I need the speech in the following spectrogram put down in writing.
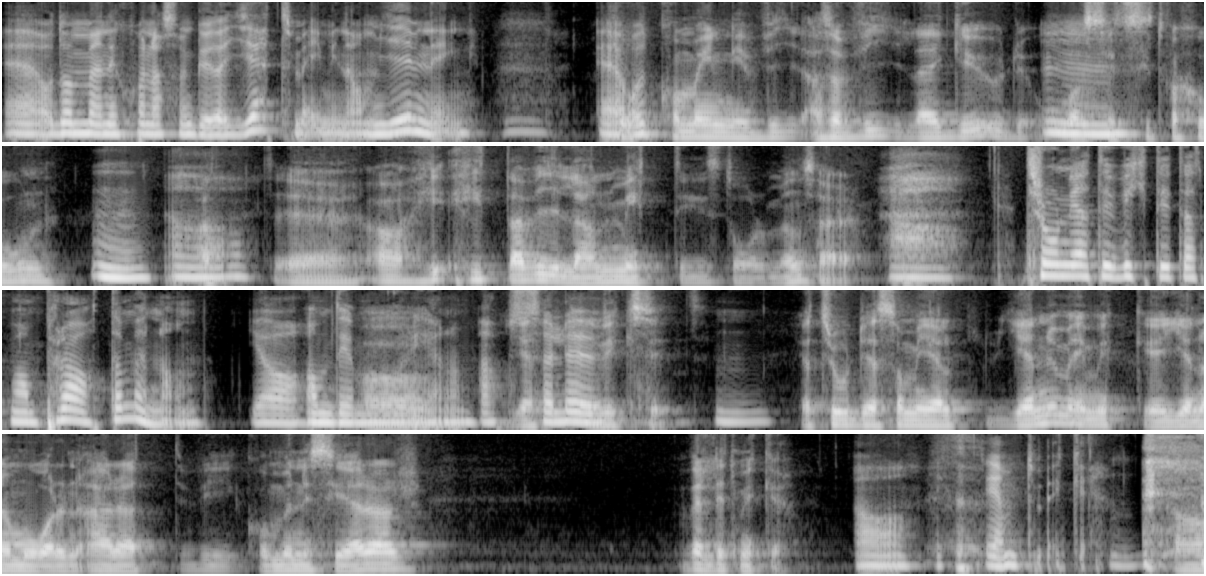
Eh, och de människorna som Gud har gett mig i min omgivning. Eh, och, komma in i vila, alltså vila i Gud oavsett situation. Att eh, ja, hi- hitta vilan mitt i stormen så här. Tror ni att det är viktigt att man pratar med någon ja, om det man går igenom? absolut. Jätteviktigt. Jag tror det som har hjälpt Jenny mig mycket genom åren är att vi kommunicerar väldigt mycket. Ja, extremt mycket. Ja,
